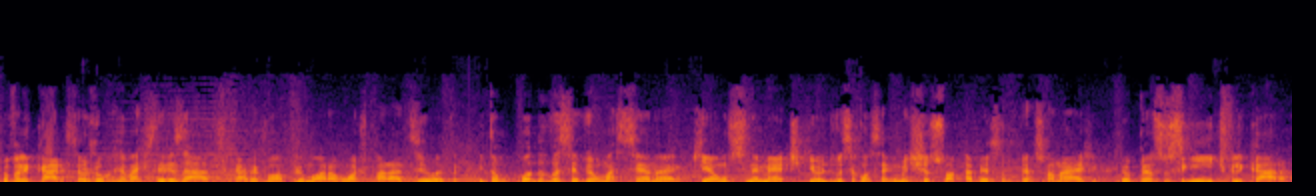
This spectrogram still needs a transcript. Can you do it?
eu falei, cara, esse é um jogo remasterizado, os caras vão aprimorar algumas paradas e outras. Então, quando você vê uma cena que é um cinematic onde você consegue mexer só a cabeça do personagem, eu penso o seguinte, falei, cara,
